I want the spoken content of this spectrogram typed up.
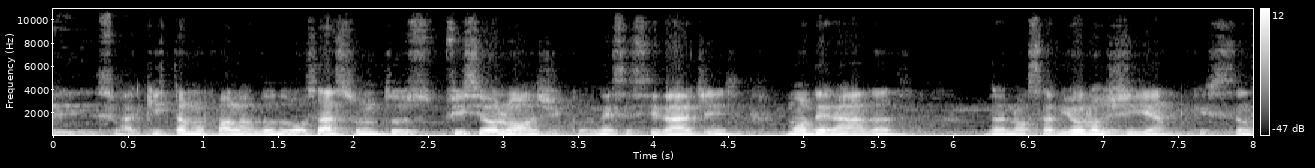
Isso. Aqui estamos falando dos assuntos fisiológicos, necessidades moderadas da nossa biologia, que são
